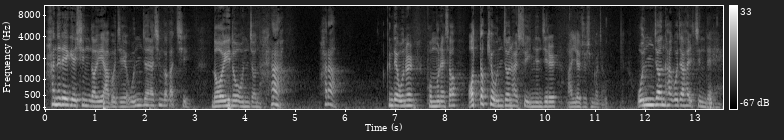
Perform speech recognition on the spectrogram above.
하늘에 계신 너희 아버지의 온전하신 것 같이 너희도 온전하라. 하라. 근데 오늘 본문에서 어떻게 온전할 수 있는지를 알려주신 거죠. 온전하고자 할진대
